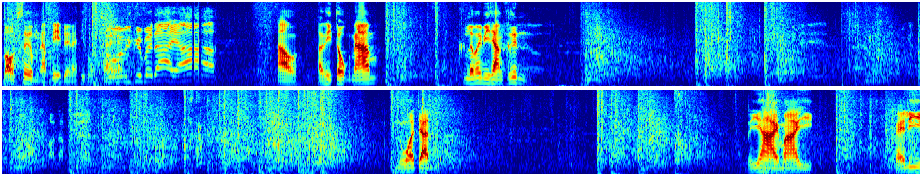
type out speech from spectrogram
เบราว์เซอร์มันอัปเดตด้วยนะที่ผมใช้โอ้ยอะมันขึ้นไม่ได้อะเอาอาทิตย์ตกน้ำขึ้นแล้วไม่มีทางขึ้นขอทำนี่นะนัวจัดนี่ไฮายมาอีก แฟรี่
